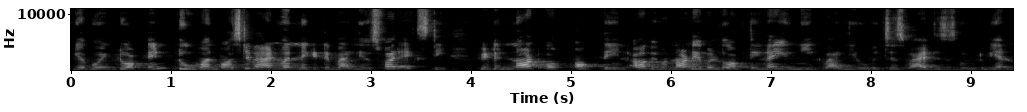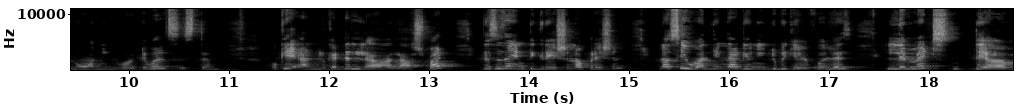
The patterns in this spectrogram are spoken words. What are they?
You're going to obtain two, one positive and one negative values for xt. We did not obtain a, we were not able to obtain a unique value, which is why this is going to be a non-invertible system okay and look at the uh, last part. This is an integration operation. Now see one thing that you need to be careful is limits uh,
